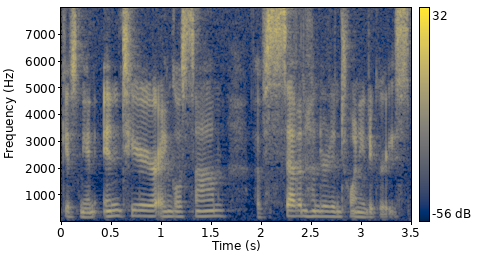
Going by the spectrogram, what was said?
gives me an interior angle sum of 720 degrees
